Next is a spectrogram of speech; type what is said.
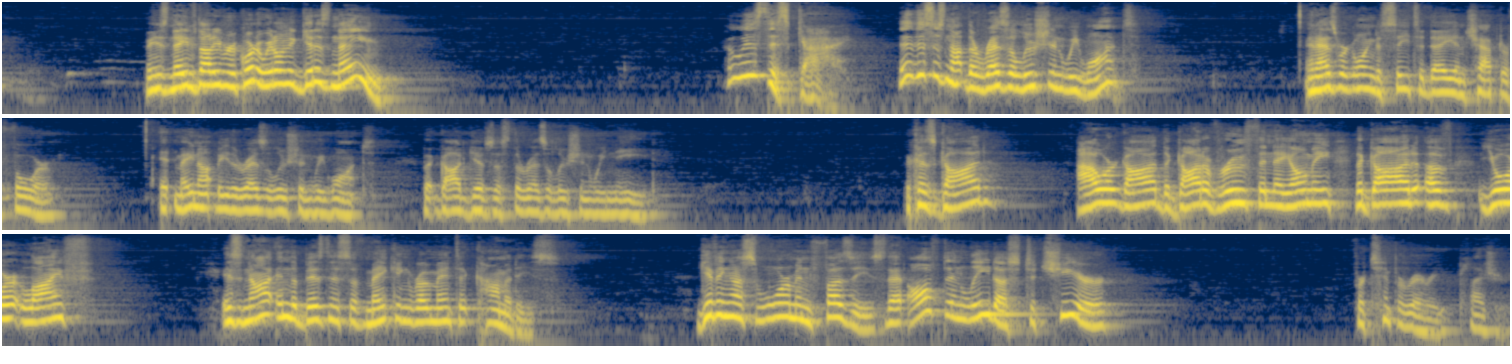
I mean, his name's not even recorded. We don't even get his name. Who is this guy? This is not the resolution we want. And as we're going to see today in chapter 4, it may not be the resolution we want, but God gives us the resolution we need. Because God, our God, the God of Ruth and Naomi, the God of your life, is not in the business of making romantic comedies, giving us warm and fuzzies that often lead us to cheer for temporary pleasures.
